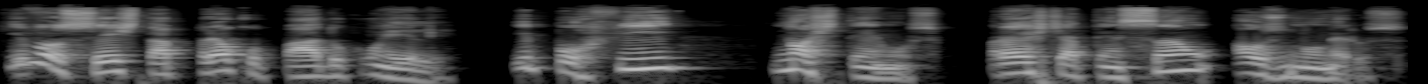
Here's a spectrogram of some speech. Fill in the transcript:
que você está preocupado com ele. E por fim, nós temos preste atenção aos números.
